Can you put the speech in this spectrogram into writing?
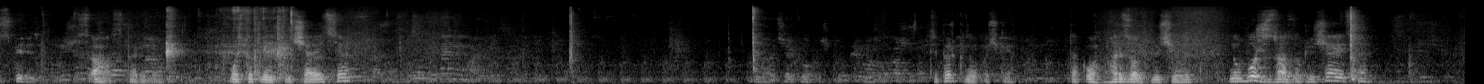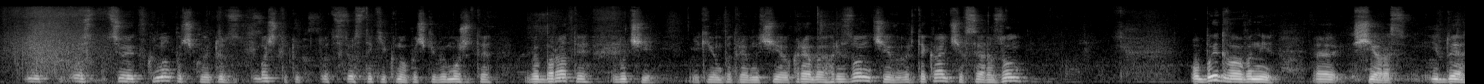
Спереду. Ага, спереду. Ось тут він включається. Тепер кнопочки. Так, о, горизонт включили. Ну, Bosch зразу включається. І ось цією кнопочкою, тут, бачите, тут ось, ось такі кнопочки, ви можете вибирати лучі, які вам потрібні, чи окремий горизонт, чи вертикаль, чи все разом. Обидва вони, е, ще раз, іде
